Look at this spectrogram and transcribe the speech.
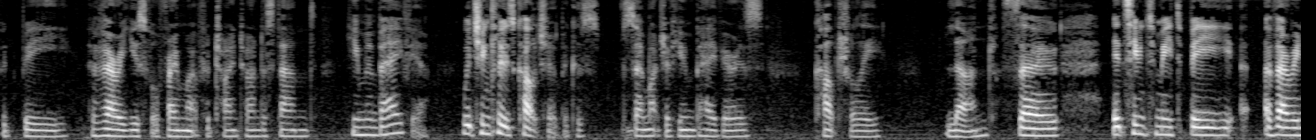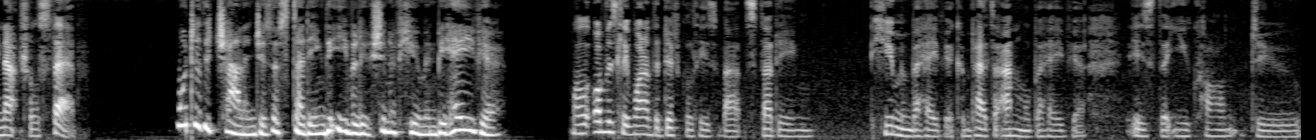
would be a very useful framework for trying to understand human behavior, which includes culture, because so much of human behavior is culturally learned. So it seemed to me to be a very natural step. What are the challenges of studying the evolution of human behavior? Well, obviously, one of the difficulties about studying human behavior compared to animal behavior is that you can't do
